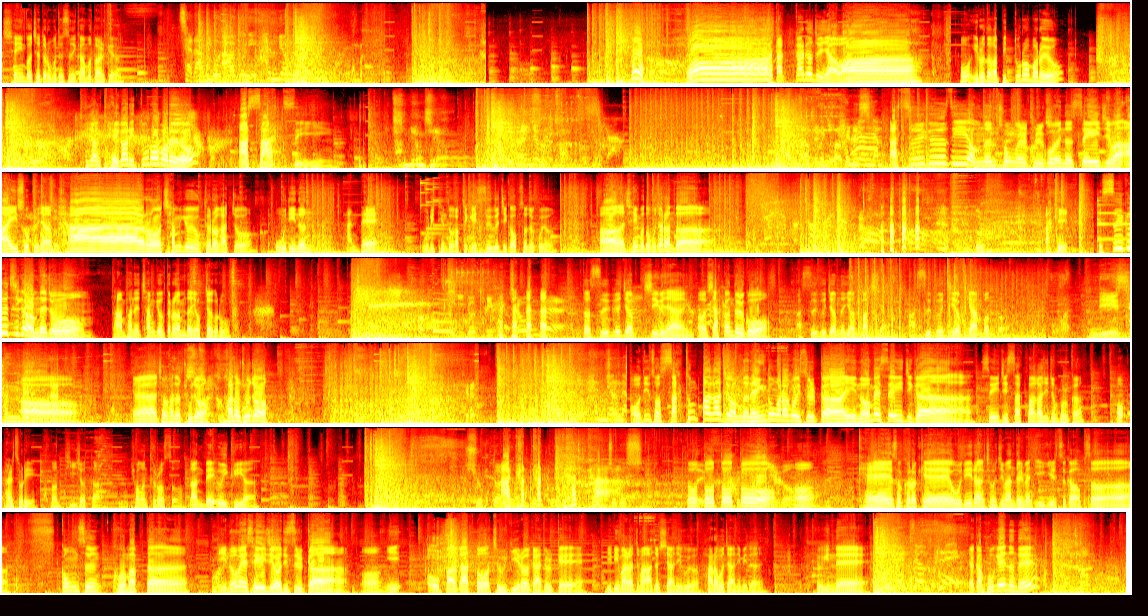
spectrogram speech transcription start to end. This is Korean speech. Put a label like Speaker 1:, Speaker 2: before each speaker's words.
Speaker 1: 체인버 제대로 못했으니까 한 번 더 할게요
Speaker 2: 잘안 보. 아군이 한 명 남았습니다.
Speaker 1: 어! 와, 딱 까려지냐, 와. 어, 이러다가 삐 뚫어버려요? 그냥 대가리 뚫어버려요? 아, 싹시.
Speaker 2: 적군이 한 명 남.
Speaker 1: 아, 쓰그지 없는 총을 들고 있는 세이지와 아이소 그냥 바로 참교육 들어갔죠. 오디는 안 돼. 우리 팀도 갑자기 쓰그지가 없어졌고요. 아, 나 체인버 너무 잘한다. 놀... 아니, 쓰그지가 없네 좀. 다음 판에 참교육 들어갑니다. 역작으로. 또 쓰그지 없지 그냥 어 샷건 들고 아 쓰그지 없는 연막샷 아 쓰그지 없게 한 번 더.
Speaker 3: 네 상대.
Speaker 1: 어어어. 야야 저 가서 조져. 가서 조져. 어디서 싹퉁 바가지 없는 행동을 하고 있을까 이놈의 세이지가 세이지 싹 바가지 좀 볼까? 어 발소리 넌 뒤졌다 형은 들었어 난 매의 귀야 아 카, 카, 카타 또 또 또또 어? 계속 그렇게 오디랑 저지만 들면 이길 수가 없어. 꽁승 고맙다. 이놈의 세이지 어딨을까? 어? 이 오빠가 또 죽이러 가줄게. 미리 말하지만 아저씨 아니고요. 할아버지 아닙니다. 여기 있네. 약간 포기했는데?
